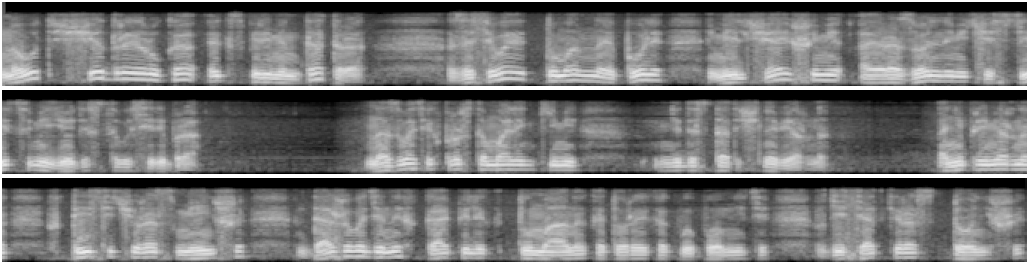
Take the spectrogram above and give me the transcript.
Но вот щедрая рука экспериментатора засевает туманное поле мельчайшими аэрозольными частицами йодистого серебра. Назвать их просто маленькими недостаточно верно. Они примерно в тысячу раз меньше даже водяных капелек тумана, которые, как вы помните, в десятки раз тоньше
